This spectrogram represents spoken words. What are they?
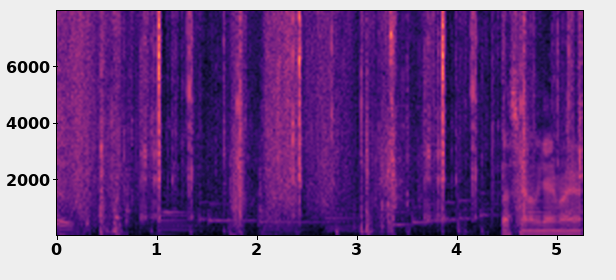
those. That's kind of the game right here.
